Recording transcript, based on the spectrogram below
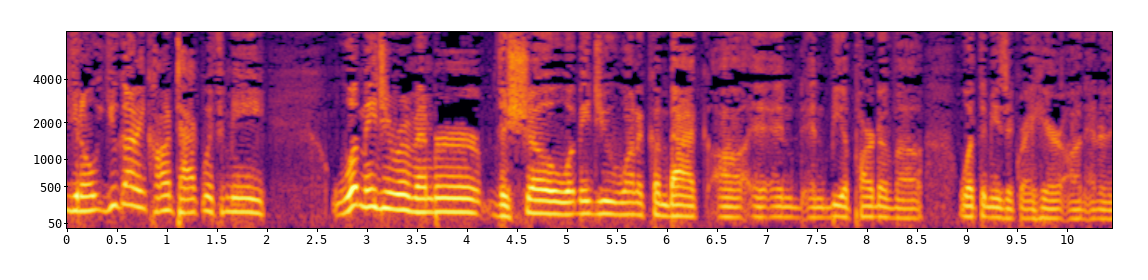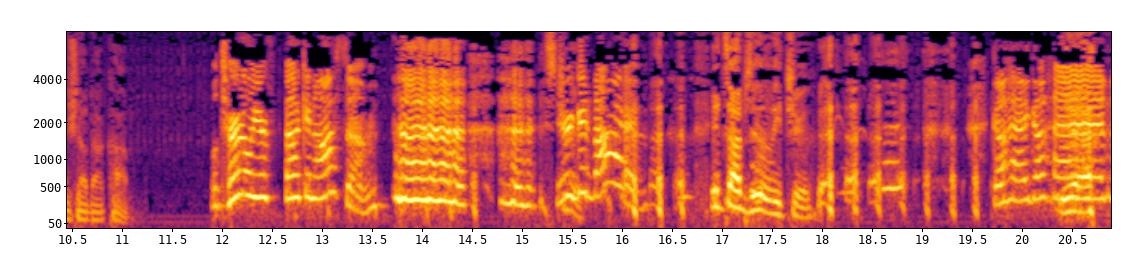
you know, you got in contact with me. What made you remember the show? What made you want to come back uh, and and be a part of uh, what the music right here on EnterTheShell.com? Well, Turtle, you're fucking awesome. you're a good vibe. It's absolutely true. Go ahead, go ahead.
